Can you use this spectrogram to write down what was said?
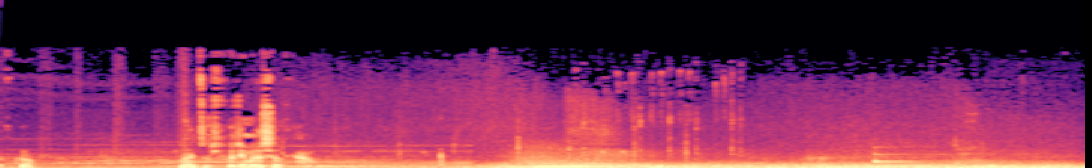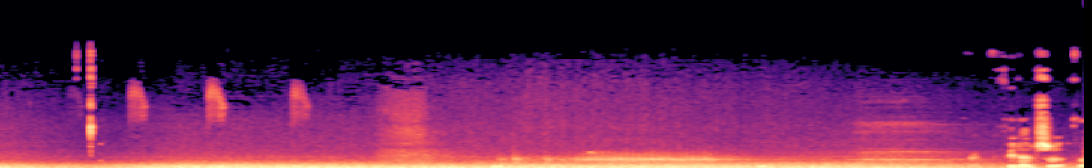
Drzewko. No i cóż, wchodzimy do środka. Widać, że to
